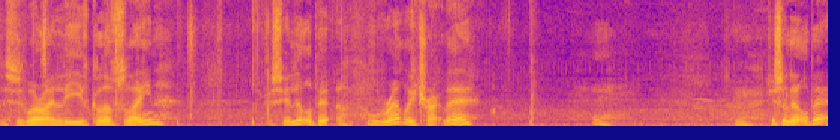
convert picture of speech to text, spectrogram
This is where I leave Gloves Lane. You can see a little bit of old railway track there. Yeah. So just a little bit.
